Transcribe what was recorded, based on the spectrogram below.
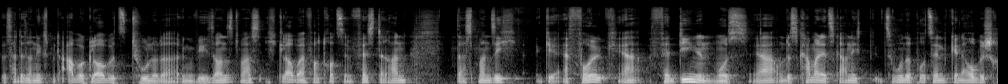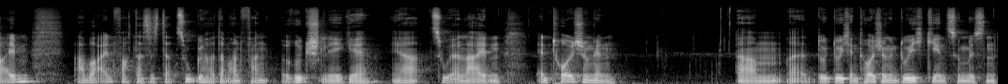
das hat jetzt auch nichts mit Aberglaube zu tun oder irgendwie sonst was. Ich glaube einfach trotzdem fest daran, dass man sich Erfolg ja, verdienen muss. Ja, und das kann man jetzt gar nicht zu 100% genau beschreiben, aber einfach, dass es dazu gehört, am Anfang Rückschläge ja, zu erleiden, Enttäuschungen ähm, äh, durch, durch, Enttäuschungen durchgehen zu müssen,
